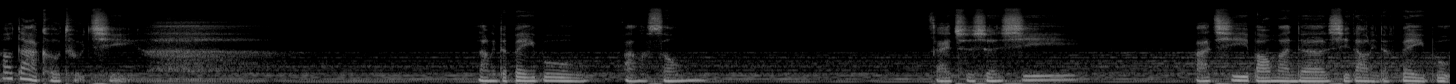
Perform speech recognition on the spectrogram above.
好，大口吐气，让你的背部放松。再次深吸，把气饱满的吸到你的肺部。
